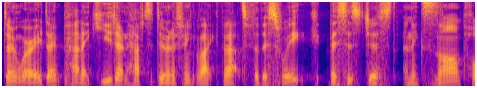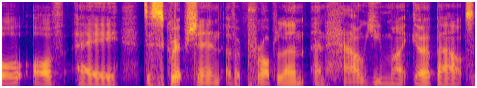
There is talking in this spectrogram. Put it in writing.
don't worry, don't panic. You don't have to do anything like that for this week. This is just an example of a description of a problem and how you might go about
